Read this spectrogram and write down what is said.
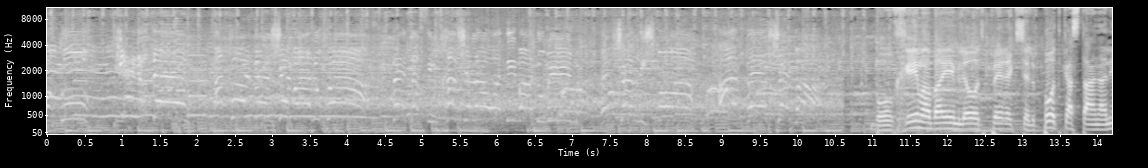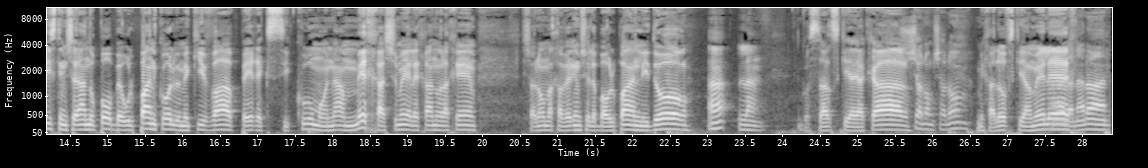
אורגו, כן נותן! הפועל באר שבע אלופה! ואת השמחה של האוהדים האדומים אפשר לשמוע עד באר שבע! ברוכים הבאים לעוד פרק של פודקאסט האנליסטים שלנו פה באולפן קול במקיבה, פרק סיכום עונה מחשמל, הכנו לכם. שלום לחברים שלי באולפן, לידור, אהלן. גוסרסקי היקר, שלום, שלום. מיכלובסקי המלך, אהלן אהלן.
